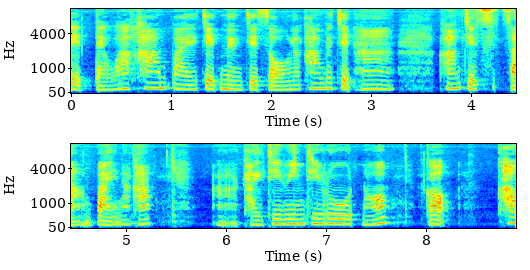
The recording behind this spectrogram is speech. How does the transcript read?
7 แต่ว่าข้ามไป 7 1 7 2 แล้วข้ามไป 7 5 ข้าม 7 3 ไปนะคะอ่าใครที่วิ่งที่รูดเนาะก็เข้า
